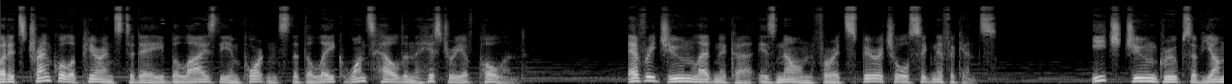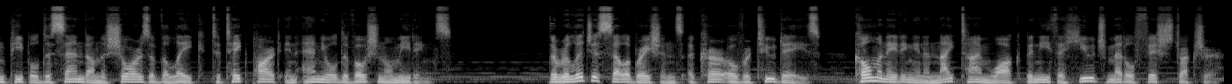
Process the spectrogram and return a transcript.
But its tranquil appearance today belies the importance that the lake once held in the history of Poland. Every June Lednica is known for its spiritual significance. Each June groups of young people descend on the shores of the lake to take part in annual devotional meetings. The religious celebrations occur over two days, culminating in a nighttime walk beneath a huge metal fish structure.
